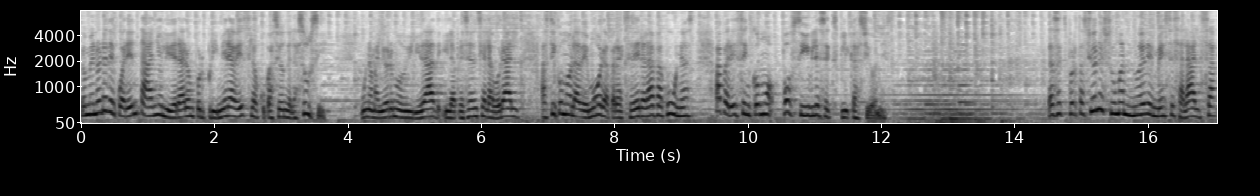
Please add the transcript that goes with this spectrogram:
los menores de 40 años lideraron por primera vez la ocupación de la SUSI. Una mayor movilidad y la presencia laboral, así como la demora para acceder a las vacunas, aparecen como posibles explicaciones. Las exportaciones suman nueve meses al alza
